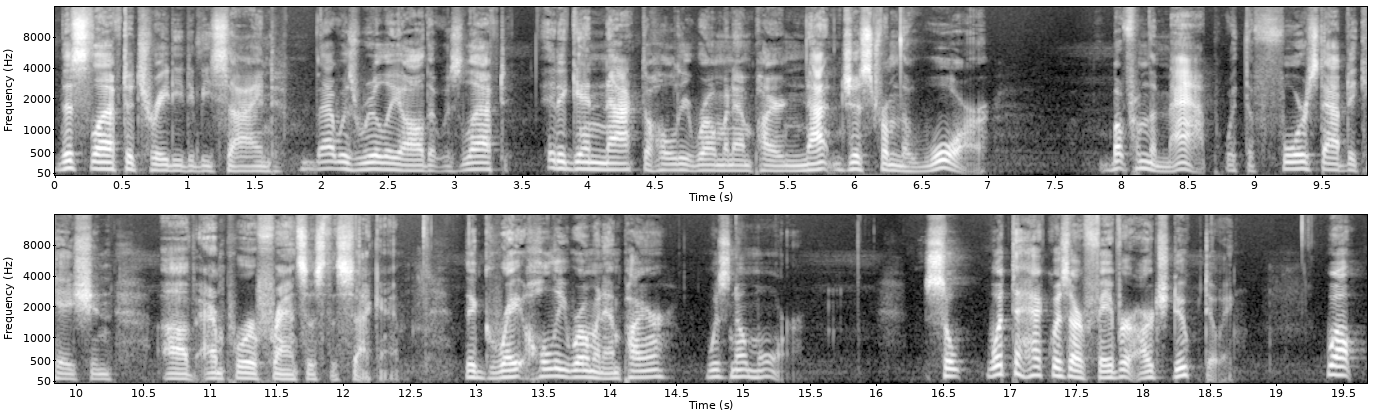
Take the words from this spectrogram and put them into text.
This left a treaty to be signed. That was really all that was left. It again knocked the Holy Roman Empire not just from the war, but from the map with the forced abdication of Emperor Francis II. The great Holy Roman Empire was no more. So, what the heck was our favorite Archduke doing? Well,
